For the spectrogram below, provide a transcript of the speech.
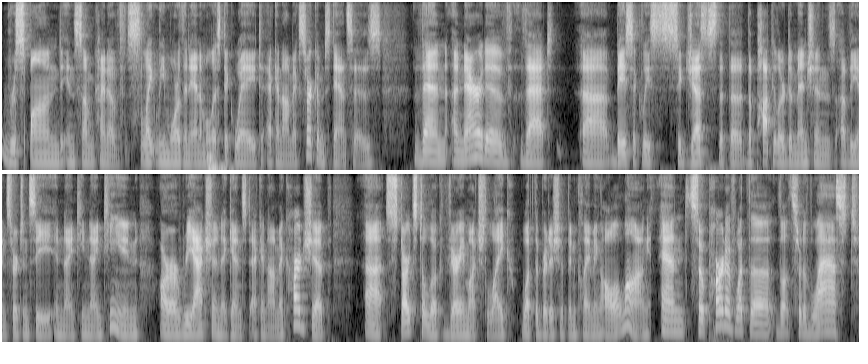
respond in some kind of slightly more than animalistic way to economic circumstances, then a narrative that uh, basically suggests that the the popular dimensions of the insurgency in 1919 are a reaction against economic hardship. Uh, starts to look very much like what the British have been claiming all along. And so part of what the, the sort of last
